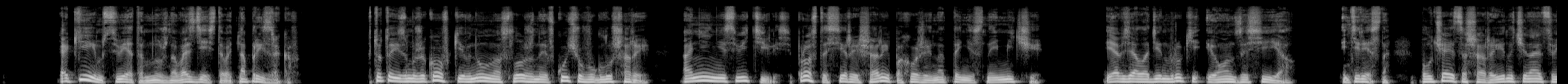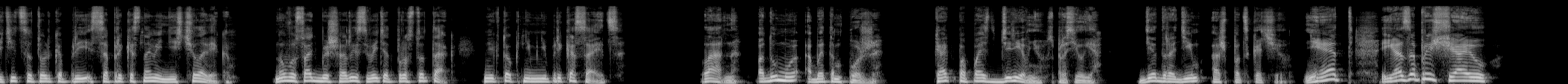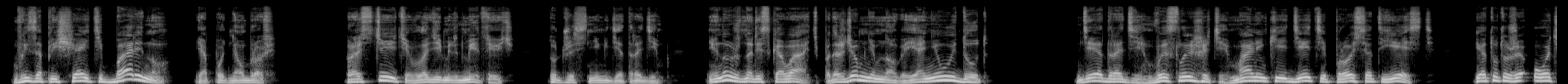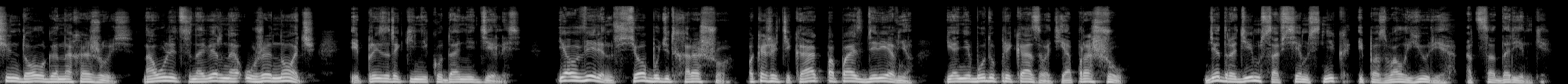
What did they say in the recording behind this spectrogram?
Каким светом нужно воздействовать на призраков? Кто-то из мужиков кивнул на сложенные в кучу в углу шары. Они не светились, просто серые шары, похожие на теннисные мячи. Я взял один в руки, и он засиял. Интересно, получается, шары начинают светиться только при соприкосновении с человеком. Но в усадьбе шары светят просто так, никто к ним не прикасается. Ладно, подумаю об этом позже. «Как попасть в деревню?» — спросил я. Дед Радим аж подскочил. «Нет, я запрещаю!» «Вы запрещаете барину?» Я поднял бровь. «Простите, Владимир Дмитриевич», — тут же сник дед Радим. «Не нужно рисковать. Подождем немного, и они уйдут». «Дед Радим, вы слышите? Маленькие дети просят есть. Я тут уже очень долго нахожусь. На улице, наверное, уже ночь, и призраки никуда не делись. Я уверен, все будет хорошо. Покажите, как попасть в деревню. Я не буду приказывать, я прошу». Дед Радим совсем сник и позвал Юрия, отца Даринки.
